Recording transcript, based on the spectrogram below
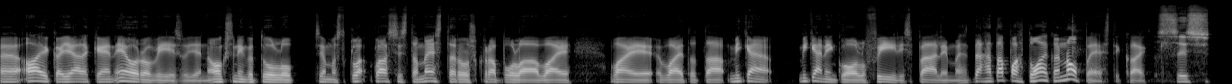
ä, aika jälkeen Euroviisujen? Onko se niinku tullut semmoista kla- klassista mestaruuskrapulaa vai, vai, vai tota, mikä, mikä niinku on ollut fiilis päällimmäisenä? Tähän tapahtuu aika nopeasti kaikki. Siis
